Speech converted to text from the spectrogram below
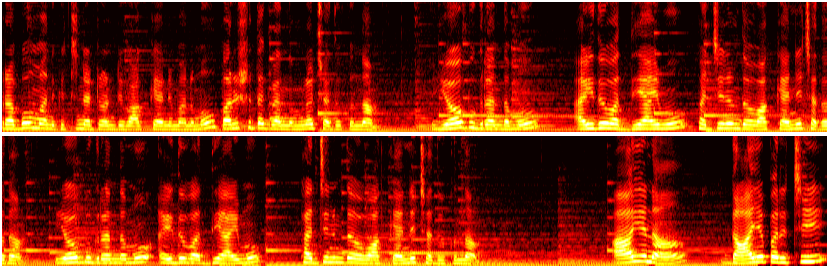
ప్రభు మనకిచ్చినటువంటి వాక్యాన్ని మనము పరిశుద్ధ గ్రంథంలో చదువుకుందాం. యోబు గ్రంథము ఐదో అధ్యాయము పద్దెనిమిదవ వాక్యాన్ని చదువుదాం. యోబు గ్రంథము ఐదవ అధ్యాయము పద్దెనిమిదవ వాక్యాన్ని చదువుకుందాం. ఆయన గాయపరిచి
